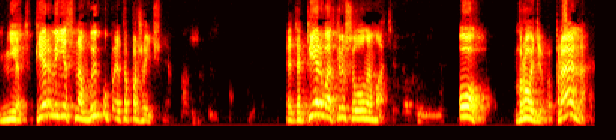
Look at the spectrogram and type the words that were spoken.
Нет. Первенец на выкуп это по женщине. Это первый открывший лона матери. О, вроде бы, правильно?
